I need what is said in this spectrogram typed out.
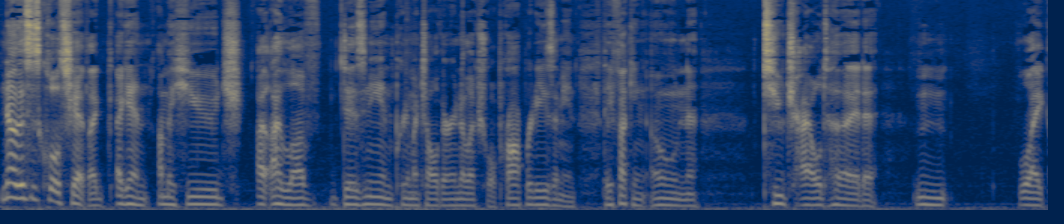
no, this is cool shit. Like, again, I'm a huge, I, I love Disney and pretty much all their intellectual properties. I mean, they fucking own two childhood, like,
